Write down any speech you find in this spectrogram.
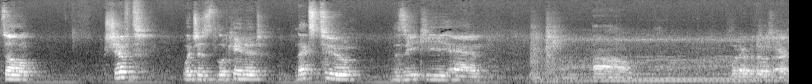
so shift, which is located next to the Z key and um, whatever those are.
